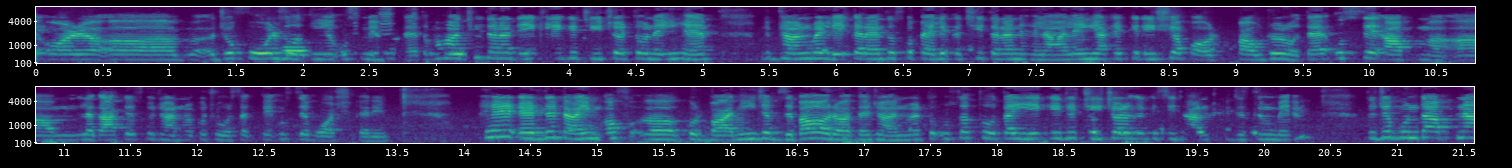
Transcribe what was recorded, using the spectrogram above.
और जो फोल्ड होती हैं उसमें होता है। तो वहाँ अच्छी तरह देख लें कि चीचर तो नहीं है। जब जानवर लेकर आए तो उसको पहले अच्छी तरह नहला लें या एक रेशिया पाउडर होता है, उससे आप लगा के उसको जानवर को छोड़ सकते हैं, उससे वॉश करें। फिर एट द टाइम ऑफ़ कुर्बानी जब ज़िबा हो रहा होता है जानवर तो उस वक्त होता है ये कि जो चीचड़ अगर किसी जानवर के जिसम में है तो जब उनका अपना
